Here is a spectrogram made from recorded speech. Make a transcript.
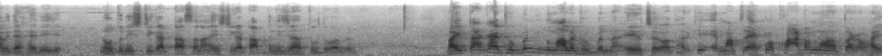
আমি দেখাই দিই যে নতুন স্টিকারটা আছে না স্টিকারটা আপনি নিজে হাত তুলতে পারবেন। ভাই টাকায় ঠকবেন কিন্তু মালে ঠকবেন না এই হচ্ছে কথা আর কি। মাত্র এক লক্ষ আটান্ন হাজার টাকা ভাই।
